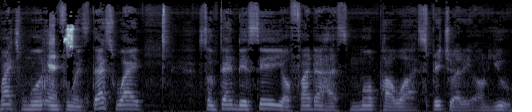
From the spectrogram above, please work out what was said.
much more influence. That's why sometimes they say your father has more power spiritually on you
